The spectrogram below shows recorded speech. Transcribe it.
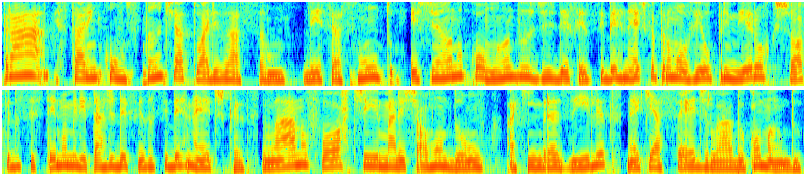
Para estar em constante atualização desse assunto, este ano o Comando de Defesa Cibernética promoveu o primeiro workshop do Sistema Militar de Defesa Cibernética, lá no Forte Marechal Rondon, aqui em Brasília, né, que é a sede lá do comando.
